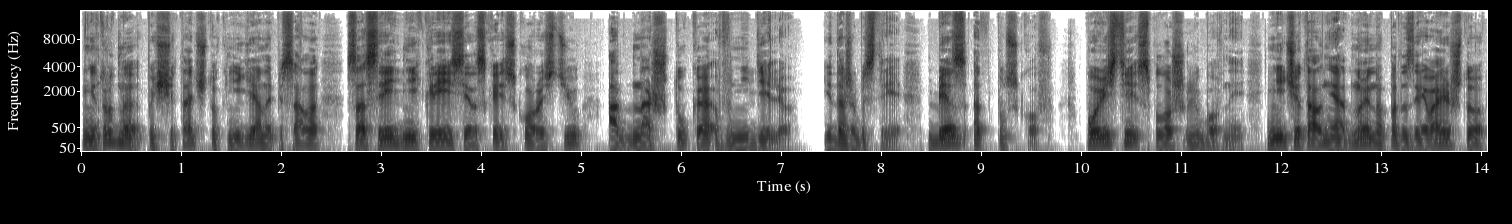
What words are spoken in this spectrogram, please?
Нетрудно посчитать, что книги она писала со средней крейсерской скоростью одна штука в неделю и даже быстрее, без отпусков. Повести сплошь любовные. Не читал ни одной, но подозреваю, что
